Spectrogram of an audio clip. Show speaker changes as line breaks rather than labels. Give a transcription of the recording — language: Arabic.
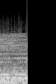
you.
